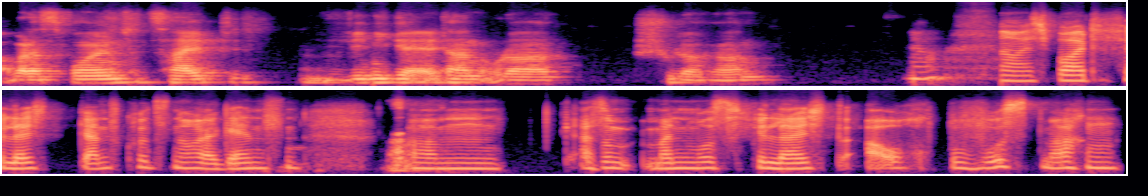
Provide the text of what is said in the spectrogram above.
Aber das wollen zurzeit wenige Eltern oder Schüler hören. Ja. Ich wollte vielleicht ganz kurz noch ergänzen. Ähm, also man muss vielleicht auch bewusst machen,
